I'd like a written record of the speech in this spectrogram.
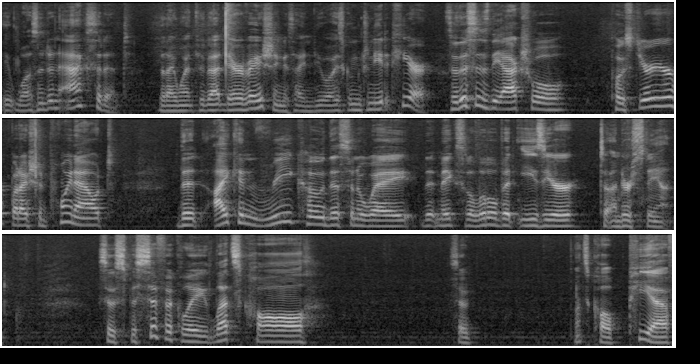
It wasn't an accident that I went through that derivation because I knew I was going to need it here. So this is the actual posterior, but I should point out that I can recode this in a way that makes it a little bit easier to understand. So specifically, let's call, so let's call PF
